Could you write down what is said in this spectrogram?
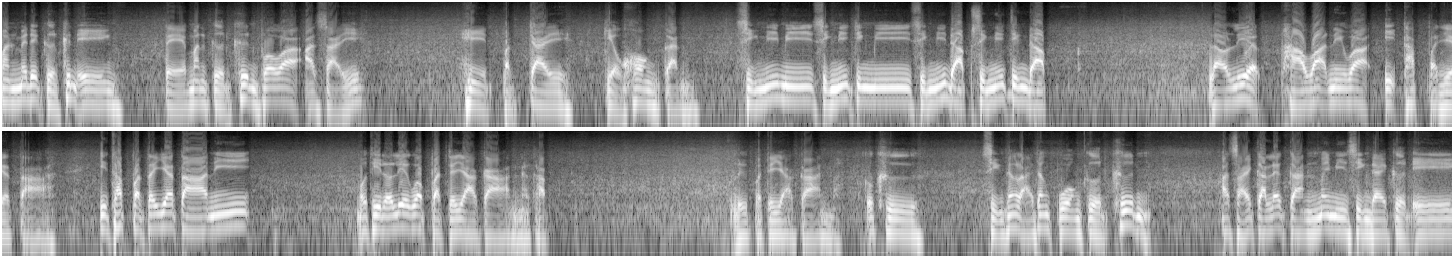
มันไม่ได้เกิดขึ้นเอง แต่มันเกิดขึ้น เพราะว่าอาศัยเหตุปัจจัยเกี่ยวข้องกัน สิ่งนี้มีสิ่งนี้จึงมี สิ่งนี้ดับ สิ่งนี้จึงดับ เราเรียกภาวะนี้ว่า อิทัปปัจจยตา อิทัปปัจจยตานี้บางทีเราเรียกว่าปัจจัยาการนะครับ หรือปัจจัยาการก็คือ สิ่งทั้งหลายทั้งปวงเกิดขึ้น อาศัยกันและกันไม่มีสิ่งใดเกิดเอง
